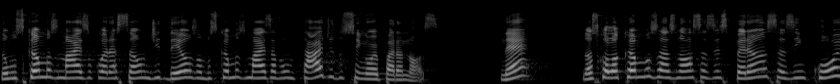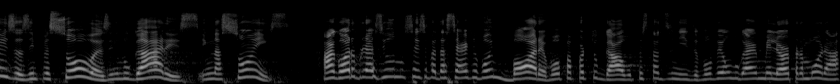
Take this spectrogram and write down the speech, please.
não buscamos mais o coração de Deus, não buscamos mais a vontade do Senhor para nós, né? Nós colocamos as nossas esperanças em coisas, em pessoas, em lugares, em nações. Agora o Brasil, não sei se vai dar certo, eu vou embora, eu vou para Portugal, vou para os Estados Unidos, eu vou ver um lugar melhor para morar.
